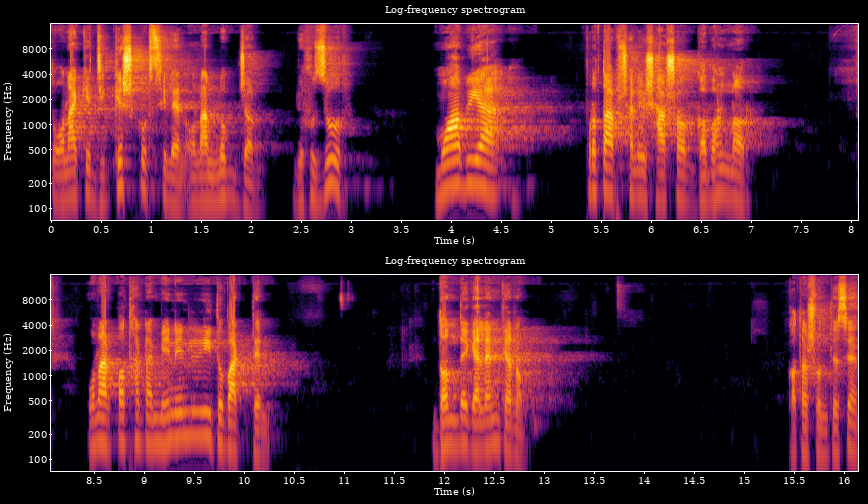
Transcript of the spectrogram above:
তো ওনাকে জিজ্ঞেস করছিলেন, ওনার লোকজন, যে, হুজুর, মোয়াবিয়া প্রতাপশালী শাসক, গভর্নর ওনার কথাটা মেনে নিলেই তো পারতেন। দ্বন্দ্বে গেলেন কেন? কথা শুনতেছেন?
